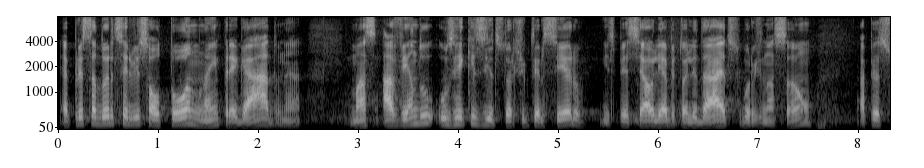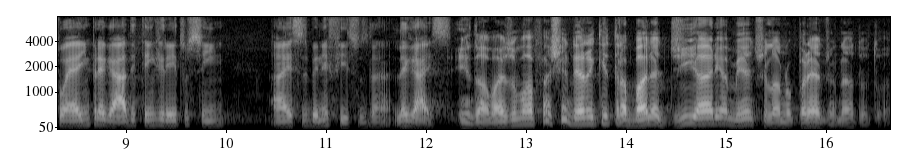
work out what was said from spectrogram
é prestador de serviço autônomo, não é empregado, né? Mas havendo os requisitos do artigo 3 em especial ali, habitualidade, subordinação, a pessoa é empregada e tem direito sim a esses benefícios né, legais. Ainda mais uma faxineira que trabalha diariamente lá no prédio, né, doutor?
